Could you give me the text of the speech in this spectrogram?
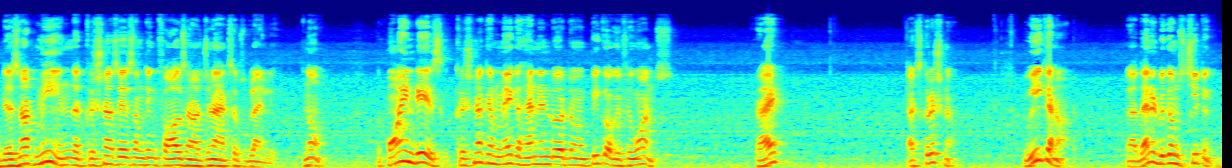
Does not mean that Krishna says something false and Arjuna accepts blindly. No. The point is, Krishna can make a hen into a peacock if he wants. Right? That's Krishna. We cannot. Yeah, then it becomes cheating.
